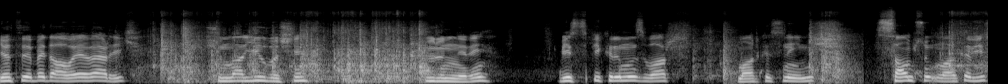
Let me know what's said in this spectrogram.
Yatığı bedavaya verdik. Şunlar yılbaşı ürünleri. Bir speaker'ımız var. Markası neymiş? Samsung marka bir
